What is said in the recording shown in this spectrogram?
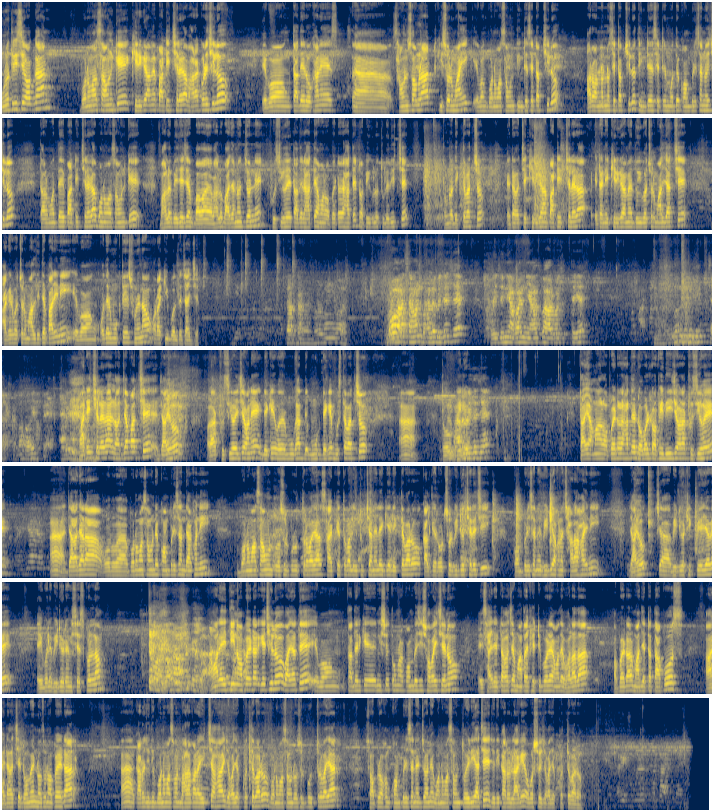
উনত্রিশে অজ্ঞান বনমা সাউন্ডকে ক্ষীরগ্রামে পার্টির ছেলেরা ভাড়া করেছিল এবং তাদের ওখানে সাউন্ড সম্রাট, কিশোর মাইক এবং বনমা সাউন্ড তিনটে সেট ছিল। আরও অন্যান্য সেট ছিল। তিনটে সেটের মধ্যে কম্পিটিশান হয়েছিল। তার মধ্যে এই পার্টির ছেলেরা বনমা সাউন্ডকে ভালো বেজেছে ভালো বাজানোর জন্যে খুশি হয়ে তাদের হাতে, আমার অপারেটারের হাতে ট্রফিগুলো তুলে দিচ্ছে। তোমরা দেখতে পাচ্ছ, এটা হচ্ছে ক্ষীরগ্রাম পার্টির ছেলেরা। এটা নিয়ে ক্ষীরগ্রামে দুই বছর মাল যাচ্ছে। আগের বছর মাল দিতে পারিনি এবং ওদের মুখ থেকে শুনে নাও ওরা কি বলতে চাইছে। সাউন্ড ভালো বেজেছে ওই জন্য আবার নিয়ে আসব আর বছর থেকে। পার্টির ছেলেরা লজ্জা পাচ্ছে যাই হোক ওরা খুশি হয়েছে অনেক দেখে ওদের মুখ হাত মুখ দেখে বুঝতে পারছ। হ্যাঁ তো ভালো তাই আমার অপারেটরের হাতে ডবল ট্রফি দিয়েছে ওরা খুশি হয়ে। হ্যাঁ যারা যারা বনমা সাউন্ডের কম্পিটিশান দেখনি, বনমা সাউন্ড রসুলপুর উত্তরবাজার, সাহেব ক্ষেত্রপাল ইউটিউব চ্যানেলে গিয়ে দেখতে পারো। কালকে রোড শোর ভিডিও ছেড়েছি। কম্পিটিশানের ভিডিও এখনও ছাড়া হয়নি। যাই হোক ভিডিও ঠিক পেয়ে যাবে। এই বলে ভিডিওটা আমি শেষ করলাম। আমার এই তিন অপারেটর গেছিল বাজাতে এবং তাদেরকে নিশ্চয়ই তোমরা কম বেশি সবাই চেনো। এই সাইডেরটা হচ্ছে মাথায় ফেটটি পড়ে আমাদের ভোলাদা। অপারেটর মাঝেরটা তাপস। আর এটা হচ্ছে ডোমের নতুন অপারেটর হ্যাঁ কারও যদি বনমা সাউন্ড ভাড়া করার ইচ্ছা হয়, যোগাযোগ করতে পারো। বনমা সাউন্ড রসুলপুর উত্তরবাজার সব রকম কম্পিটিশনের জন্য বনমা সাউন্ড তৈরি আছে। যদি কারও লাগে, অবশ্যই যোগাযোগ করতে পারো।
